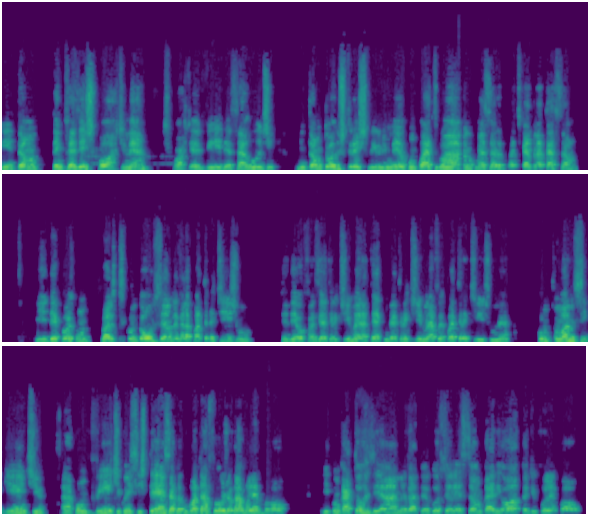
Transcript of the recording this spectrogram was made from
Então, tem que fazer esporte, né? Esporte é vida, é saúde. Então, todos os três filhos meus, com quatro anos, começaram a praticar natação. E depois, com, com 12 anos, levei ela para atletismo, entendeu? Fazia atletismo, era técnica de atletismo, ela foi para atletismo, né? No ano seguinte, a convite, com insistência, ela foi para o Botafogo jogar voleibol. E com 14 anos, ela pegou seleção carioca de voleibol.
